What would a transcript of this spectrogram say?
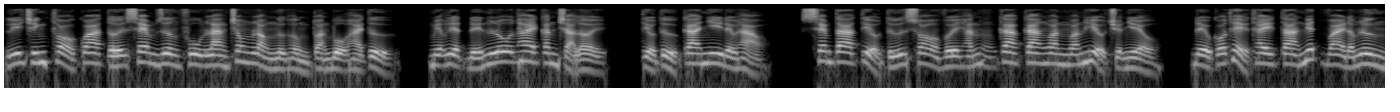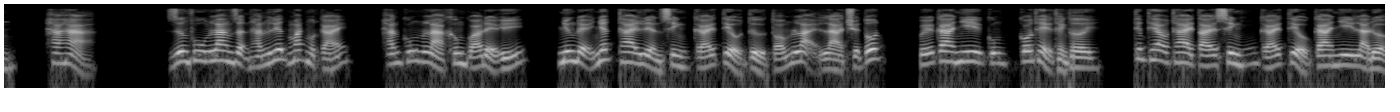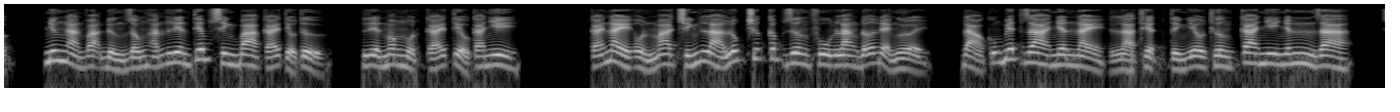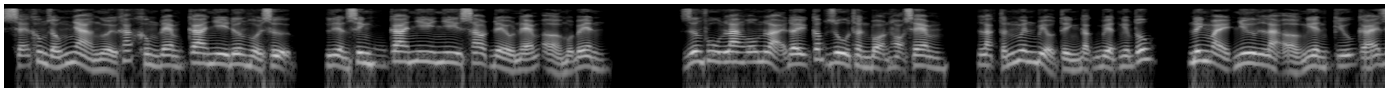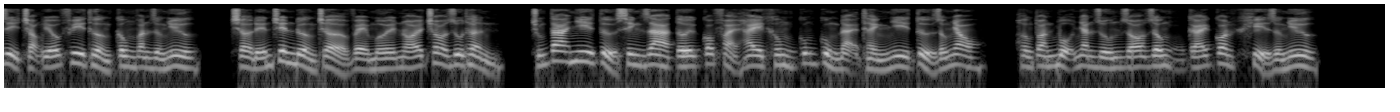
Lý chính thỏ qua tới xem Dương Phu Lang trong lòng ngực hồng toàn bộ hài tử, miệng liệt đến lô thai căn trả lời, tiểu tử ca nhi đều hảo, xem ta tiểu tứ so với hắn ca ca ngoan ngoãn hiểu chuyện nhiều, đều có thể thay ta niết vai đấm lưng, ha ha. Dương Phu Lang giận hắn liếc mắt một cái, hắn cũng là không quá để ý, nhưng đệ nhất thai liền sinh cái tiểu tử tóm lại là chuyện tốt, Quế ca nhi cũng có thể thành thơi, tiếp theo thai tái sinh cái tiểu ca nhi là được, nhưng ngàn vạn đừng giống hắn liên tiếp sinh ba cái tiểu tử, liền mong một cái tiểu ca nhi. Cái này ổn ma chính là lúc trước cấp dương phu lang đỡ đẻ người, đảo cũng biết gia nhân này là thiệt tình yêu thương ca nhi nhân ra, sẽ không giống nhà người khác không đem ca nhi đương hồi sự, liền sinh ca nhi nhi sao đều ném ở một bên. Dương Phu Lang ôm lại đây cấp du thần bọn họ xem, Lạc Tấn Nguyên biểu tình đặc biệt nghiêm túc, ninh mày như là ở nghiên cứu cái gì trọng yếu phi thường công văn dường như, chờ đến trên đường trở về mới nói cho du thần, chúng ta nhi tử sinh ra tới có phải hay không cũng cùng đại thành nhi tử giống nhau, hồng toàn bộ nhăn rún gió giống cái con khỉ dường như.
